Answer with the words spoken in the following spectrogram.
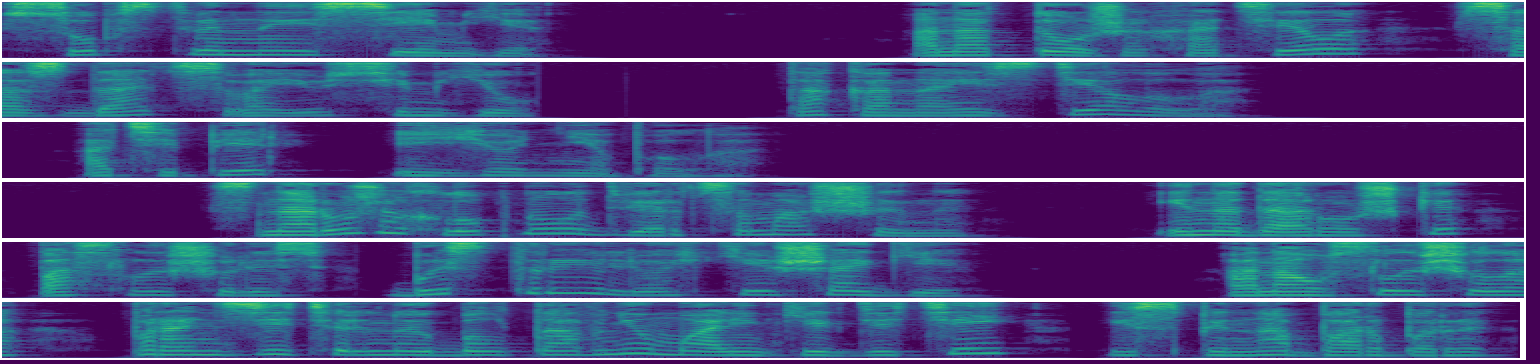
собственные семьи. Она тоже хотела создать свою семью. Так она и сделала. А теперь ее не было. Снаружи хлопнула дверца машины, и на дорожке послышались быстрые легкие шаги. Она услышала пронзительную болтовню маленьких детей, и спина Барбары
